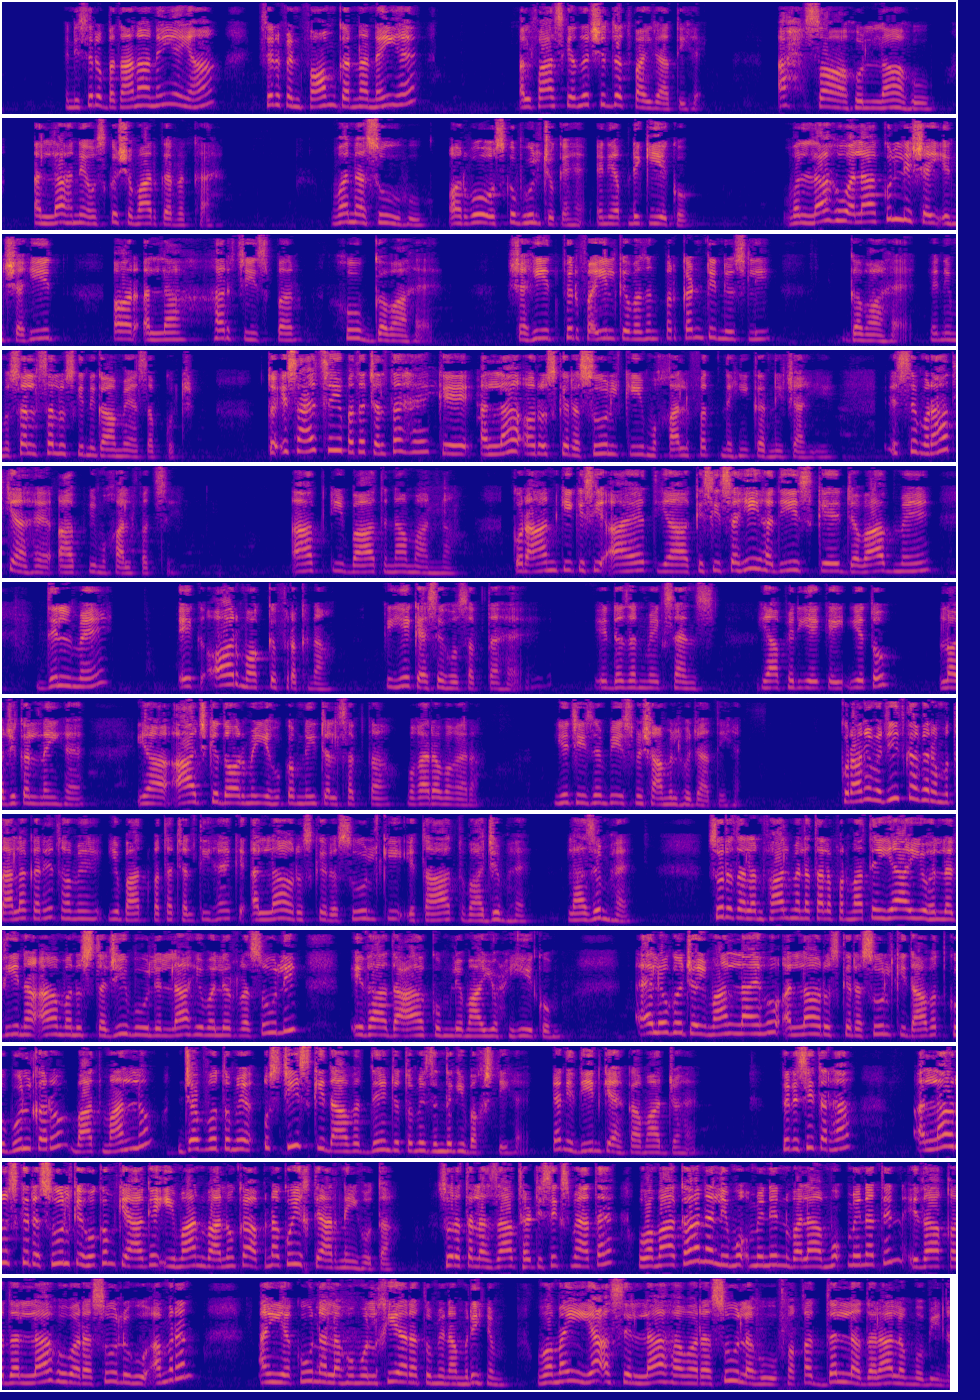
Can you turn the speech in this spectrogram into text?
یعنی صرف بتانا نہیں ہے یہاں، صرف انفارم کرنا نہیں ہے۔ الفاظ کے اندر شدت پائی جاتی ہے۔ احسا اللہ اللہ نے اس کو شمار کر رکھا ہے۔ وہ نسو اور وہ اس کو بھول چکے ہیں یعنی اپنے کیے کو۔ اللہ اللہ کل شعی ان شہید، اور اللہ ہر چیز پر خوب گواہ ہے۔ شہید پھر فعیل کے وزن پر کنٹینیوسلی گواہ ہے یعنی مسلسل اس کی نگاہ میں ہے سب کچھ۔ تو اس آیت سے یہ پتا چلتا ہے کہ اللہ اور اس کے رسول کی مخالفت نہیں کرنی چاہیے۔ اس سے مراد کیا ہے آپ کی مخالفت سے؟ آپ کی بات نہ ماننا۔ قرآن کی کسی آیت یا کسی صحیح حدیث کے جواب میں، دل میں ایک اور موقف رکھنا کہ یہ کیسے ہو سکتا ہے؟ یہ ڈزن میک سینس یا پھر یہ کہ یہ تو لاجیکل نہیں ہے، یا آج کے دور میں یہ حکم نہیں چل سکتا، وغیرہ وغیرہ۔ یہ چیزیں بھی اس میں شامل ہو جاتی ہیں۔ قرآن مجید کا اگر ہم مطالعہ کریں تو ہمیں یہ بات پتہ چلتی ہے کہ اللہ اور اس کے رسول کی اطاعت واجب ہے، لازم ہے۔ سورت الفال میں اللہ تعالیٰ فرماتے یا الدین آ منستجیب اللہ ول رسول ادا دا کم لما کم اے لوگ جو ایمان لائے ہو، اللہ اور اس کے رسول کی دعوت قبول کرو، بات مان لو۔ جب وہ تمہیں اس چیز کی دعوت دیں جو تمہیں زندگی بخشتی ہے یعنی دین کے احکامات جو ہیں۔ پھر اسی طرح اللہ اور اس کے رسول کے حکم کے آگے ایمان والوں کا اپنا کوئی اختیار نہیں ہوتا۔ سورت الحضاب تھرٹی سکس میں آتا ہے وہ ماکان علی ممن ولا ممنتن ادا قد اللہ و رسول امرن یقون الحم الخیرت من امرحم و میں یا اللہ و رسول فقط دل دلال مبینہ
